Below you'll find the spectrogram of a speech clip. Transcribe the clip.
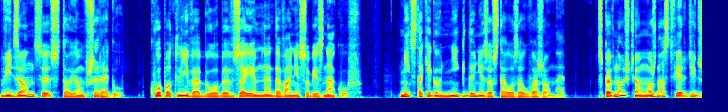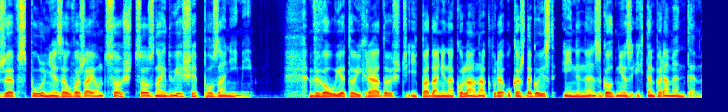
Widzący stoją w szeregu. Kłopotliwe byłoby wzajemne dawanie sobie znaków. Nic takiego nigdy nie zostało zauważone. Z pewnością można stwierdzić, że wspólnie zauważają coś, co znajduje się poza nimi. Wywołuje to ich radość i padanie na kolana, które u każdego jest inne zgodnie z ich temperamentem.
